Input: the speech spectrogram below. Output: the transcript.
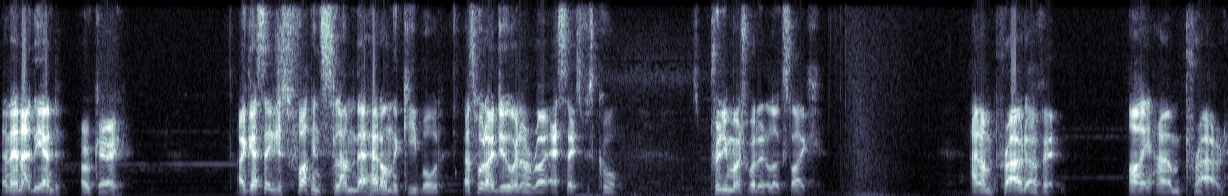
And then at the end, okay. I guess they just fucking slammed their head on the keyboard. That's what I do when I write essays for school. It's pretty much what it looks like. And I'm proud of it. I am proud.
